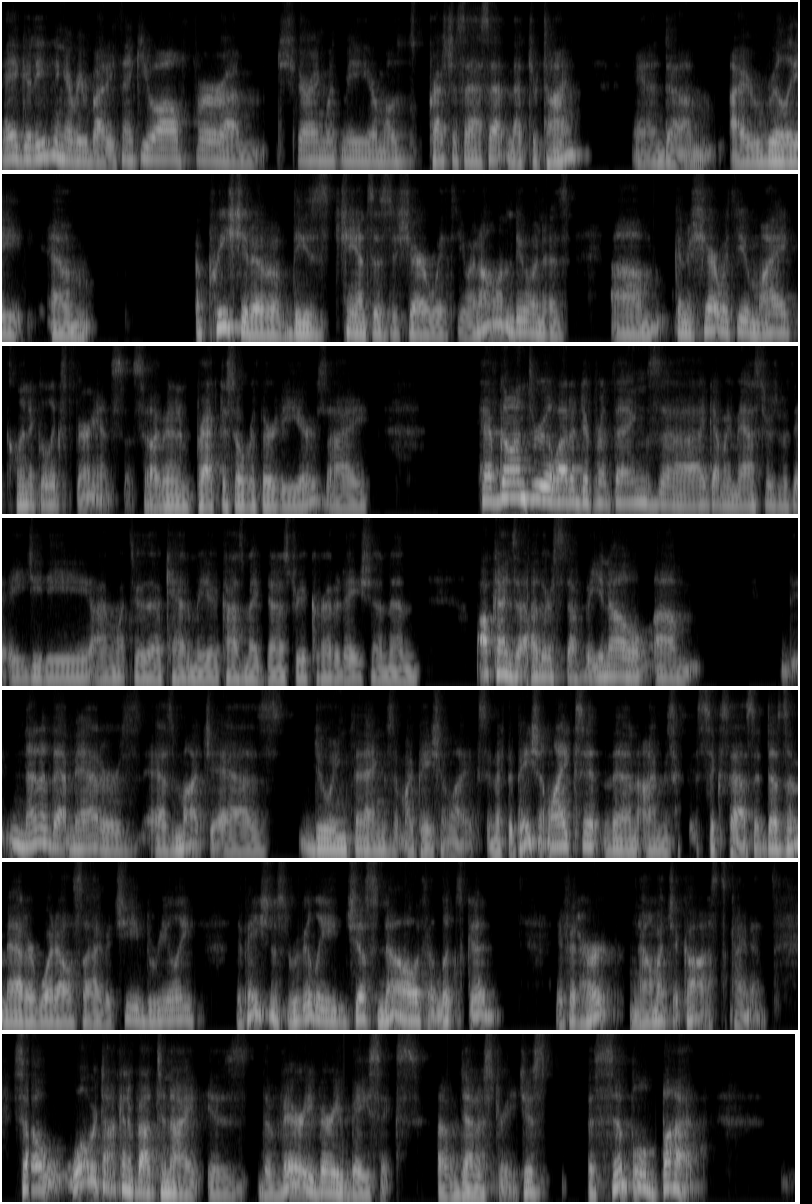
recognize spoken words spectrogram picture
Hey, good evening, everybody. Thank you all for um, sharing with me your most precious asset, and that's your time. And um, I really am appreciative of these chances to share with you. And all I'm doing is um, going to share with you my clinical experience. So I've been in practice over 30 years. I have gone through a lot of different things. Uh, I got my master's with the AGD. I went through the Academy of Cosmetic Dentistry accreditation and all kinds of other stuff. But you know, um, none of that matters as much as doing things that my patient likes. And if the patient likes it, then I'm a success. It doesn't matter what else I've achieved, really. The patients really just know if it looks good, if it hurt, and how much it costs, kind of. So, what we're talking about tonight is the very, very basics of dentistry, just the simple but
